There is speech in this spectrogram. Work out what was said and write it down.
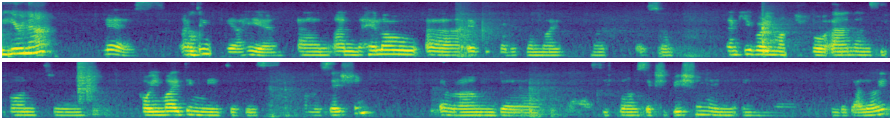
We here now? Yes, I okay. think we are here. Um, and hello, uh, everybody from my, my so thank you very much for Anne and Siobhan to for inviting me to this conversation around uh, Siobhan's exhibition in, in, uh, in, the gallery.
